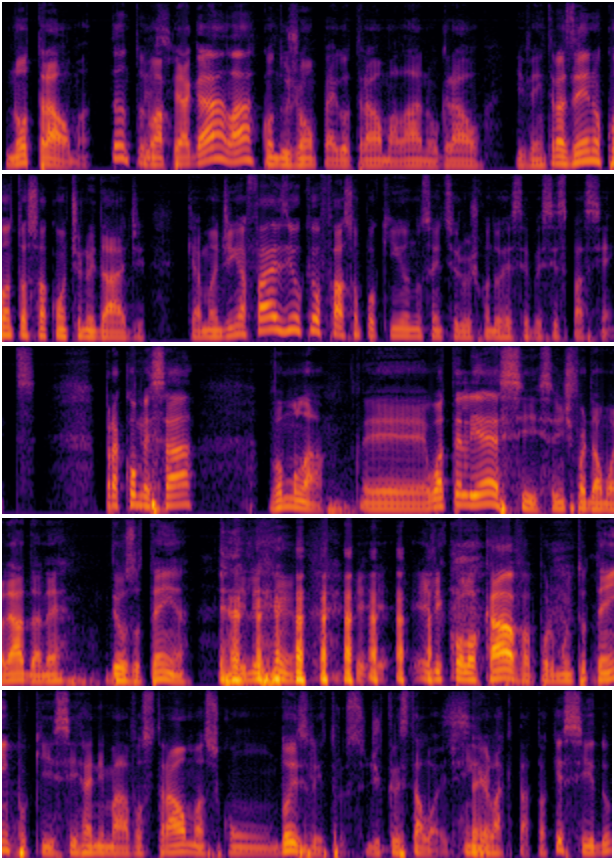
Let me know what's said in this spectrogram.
no trauma. Tanto no Isso. APH, lá, quando o João pega o trauma lá no grau e vem trazendo, quanto a sua continuidade, que a Mandinha faz, e o que eu faço um pouquinho no centro cirúrgico quando eu recebo esses pacientes. Para começar, vamos lá. É, o ATLS, se a gente for dar uma olhada, né? Deus o tenha, ele, ele colocava por muito tempo que se reanimava os traumas com 2 litros de cristalóide, Certo. ringer lactato aquecido.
